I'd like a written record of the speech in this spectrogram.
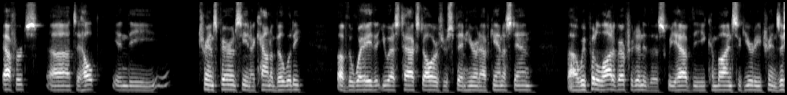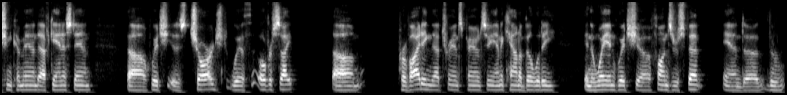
efforts uh, to help in the transparency and accountability of the way that U.S. tax dollars are spent here in Afghanistan. Uh, we put a lot of effort into this. We have the Combined Security Transition Command Afghanistan, uh, which is charged with oversight um, providing that transparency and accountability in the way in which uh, funds are spent and uh, the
